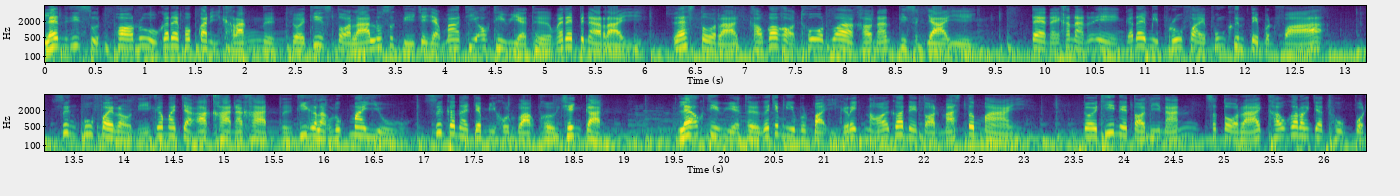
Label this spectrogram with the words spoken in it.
และในที่สุดพ่อลูกก็ได้พบกันอีกครั้งหนึ่ง โดยที่สโตรัสรู้สึกดีใจอย่างมากที่ออกเทเวียเธอไม่ได้เป็นอะไร และสโตรัสเขาก็ขอโทษว่าเขานั้นผิดสัญญาเอง แต่ในขณะนั้นเองก็ได้มีพลุไฟพุ่งขึ้นเต็มบนฟ้า ซึ่งพลุไฟเหล่านี้ก็มาจากอาคารอาคารหนึ่งที่กำลังลุกไหม้อยู่ ซึ่งก็น่าจะมีคนวางเพลิงเช่นกัน และออกเทเวียเธอก็จะมีบทบาทอีกเล็กน้อยก็ในตอนมาสเตอร์มายโดยที่ในตอนนี้นั้นสโตรัสเขากำลังจะถูกปลด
